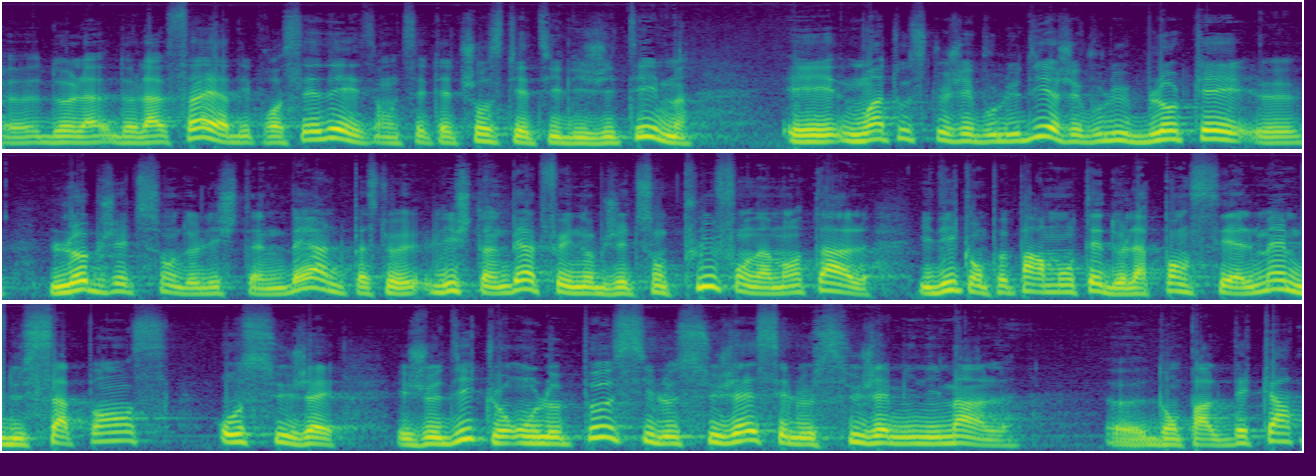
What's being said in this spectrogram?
euh, de, la, faire, d'y procéder. C'est quelque chose qui est illégitime. Et moi, tout ce que j'ai voulu dire, j'ai voulu bloquer euh, l'objection de Lichtenberg, parce que Lichtenberg fait une objection plus fondamentale. Il dit qu'on ne peut pas remonter de la pensée elle-même, du sapence, au sujet. Et je dis qu'on le peut si le sujet, c'est le sujet minimal dont parle Descartes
